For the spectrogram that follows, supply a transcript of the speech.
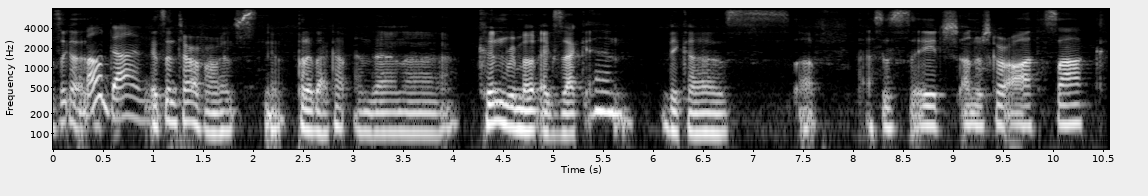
it's like a Well done. It's in Terraform. It's you know, put it back up, and then uh, couldn't remote exec in because of SSH underscore auth sock.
